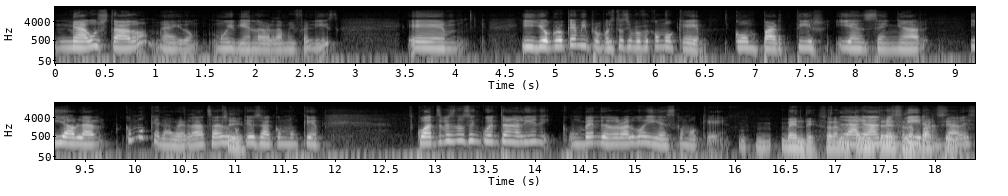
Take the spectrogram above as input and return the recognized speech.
me ha gustado, me ha ido muy bien, la verdad, muy feliz. Em, y yo creo que mi propósito siempre fue como que compartir y enseñar y hablar como que la verdad, ¿sabes? Porque, o sea, como que ¿Cuántas veces no se encuentran alguien, un vendedor o algo, y es como que... Vende, solamente. La gran mentira, ¿sabes?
